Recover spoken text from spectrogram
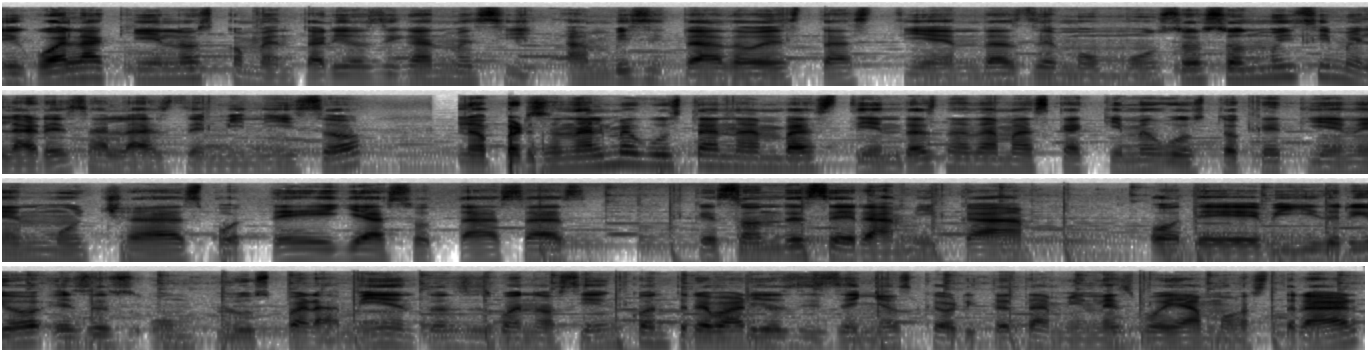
Igual aquí en los comentarios díganme si han visitado estas tiendas de Mumuso. Son muy similares a las de Miniso. En lo personal me gustan ambas tiendas, nada más que aquí me gustó que tienen muchas botellas o tazas que son de cerámica o de vidrio. Eso es un plus para mí. Entonces bueno, sí encontré varios diseños que ahorita también les voy a mostrar.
